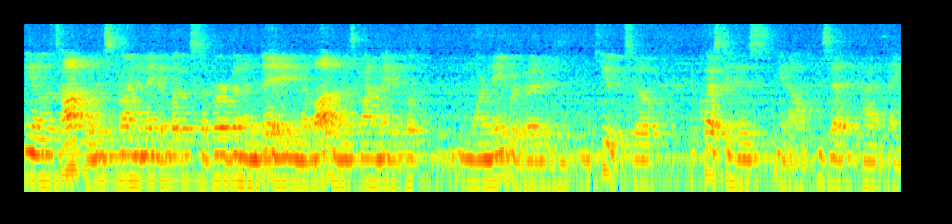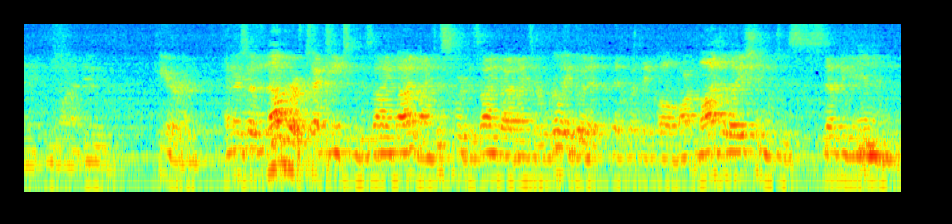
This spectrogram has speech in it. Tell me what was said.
you know, the top one is trying to make it look suburban and big, and the bottom one is trying to make it look more neighborhood and, and cute. So the question is, you know, is that the kind of thing that you want to do here? And, and there's a number of techniques in design guidelines. This is where design guidelines are really good at, at what they call modulation, which is stepping in and,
